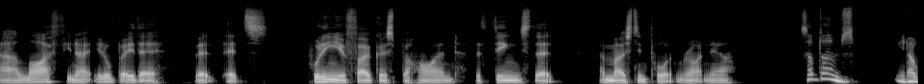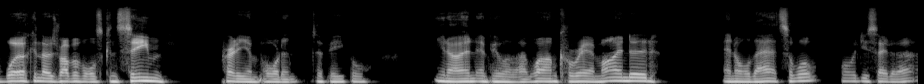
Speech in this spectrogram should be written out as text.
uh, life, you know, it'll be there. But it's putting your focus behind the things that are most important right now. Sometimes, you know, work and those rubber balls can seem pretty important to people, you know, and, and people are like, well, I'm career minded and all that. So, what, what would you say to that?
